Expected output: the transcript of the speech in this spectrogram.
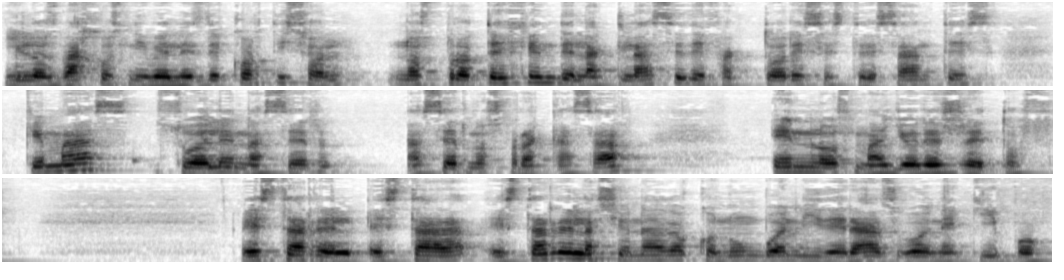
y los bajos niveles de cortisol nos protegen de la clase de factores estresantes que más suelen hacer, hacernos fracasar en los mayores retos. Está, está, está relacionado con un buen liderazgo en equipo,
